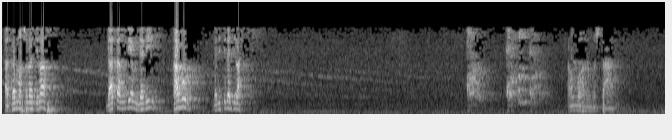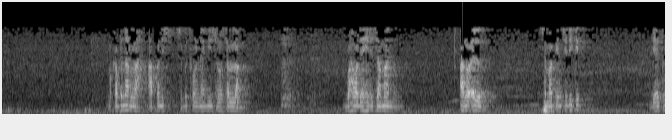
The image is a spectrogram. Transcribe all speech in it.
Agama sudah jelas datang dia menjadi kabur, jadi tidak jelas. Allah musta'an. Maka benarlah apa yang disebut oleh Nabi wasallam. Bahwa di akhir zaman al semakin sedikit yaitu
